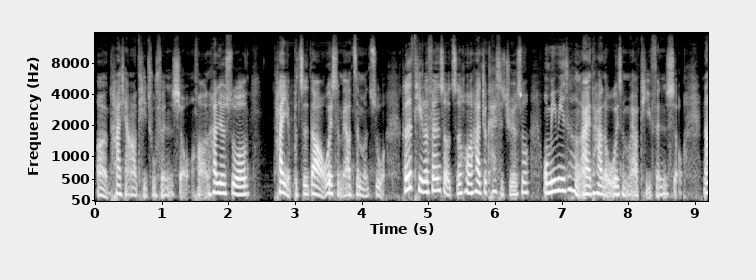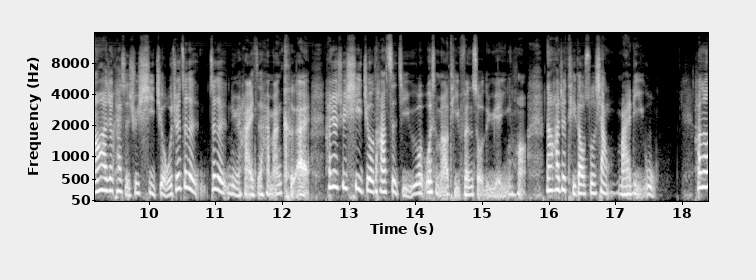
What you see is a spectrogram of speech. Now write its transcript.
呃他想要提出分手哈，他就说。”他也不知道为什么要这么做，可是提了分手之后，他就开始觉得说：“我明明是很爱他的，我为什么要提分手？”然后他就开始去细究。我觉得这个这个女孩子还蛮可爱，他就去细究他自己为为什么要提分手的原因哈。然后他就提到说，像买礼物，他说。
